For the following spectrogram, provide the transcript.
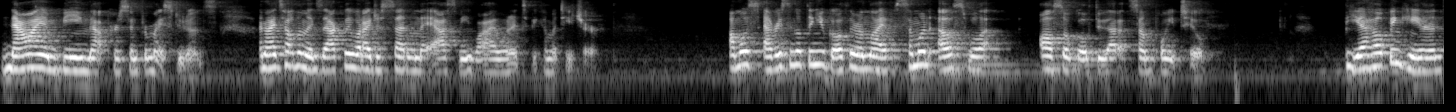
Now I am being that person for my students. And I tell them exactly what I just said when they ask me why I wanted to become a teacher. Almost every single thing you go through in life, someone else will also go through that at some point too. Be a helping hand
